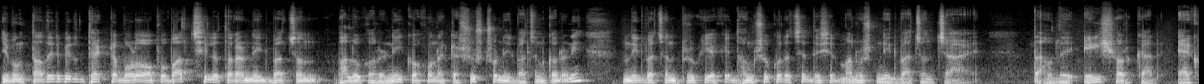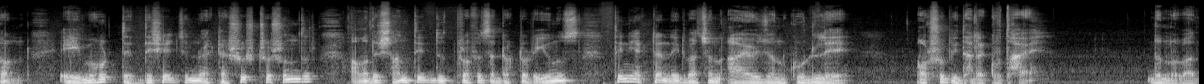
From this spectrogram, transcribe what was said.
এবং তাদের বিরুদ্ধে একটা বড় অপবাদ ছিল, তারা নির্বাচন ভালো করেনি, কখন একটা সুষ্ঠু নির্বাচন করেনি, নির্বাচন প্রক্রিয়াকে ধ্বংস করেছে, দেশের মানুষ নির্বাচন চায়। তাহলে এই সরকার এখন এই মুহূর্তে দেশের জন্য একটা সুষ্ঠু সুন্দর, আমাদের শান্তির দূত প্রফেসর ডক্টর ইউনুস, তিনি একটা নির্বাচন আয়োজন করলে অসুবিধাটা কোথায়? ধন্যবাদ।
